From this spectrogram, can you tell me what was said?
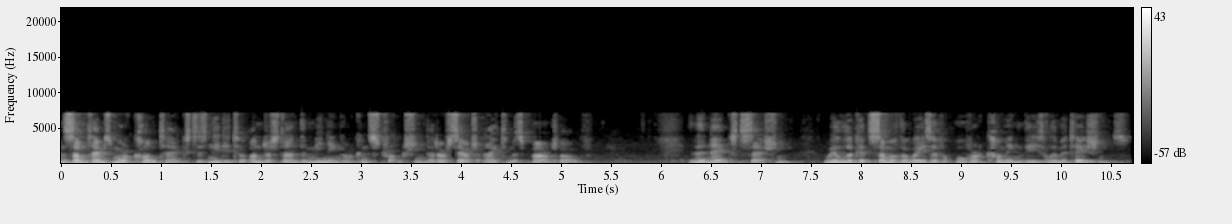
And sometimes more context is needed to understand the meaning or construction that our search item is part of. In the next session, we'll look at some of the ways of overcoming these limitations.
